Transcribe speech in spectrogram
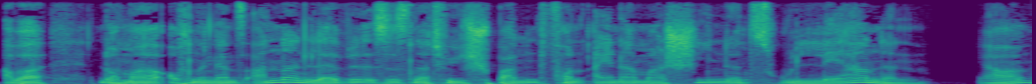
Aber nochmal auf einem ganz anderen Level ist es natürlich spannend, von einer Maschine zu lernen. Ja,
